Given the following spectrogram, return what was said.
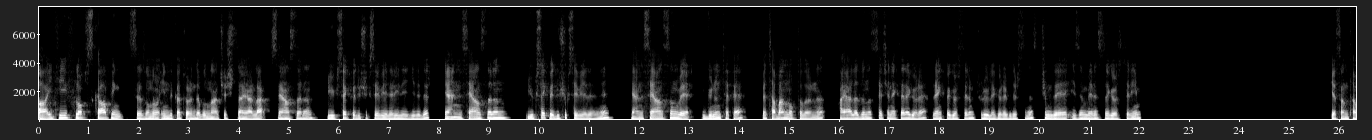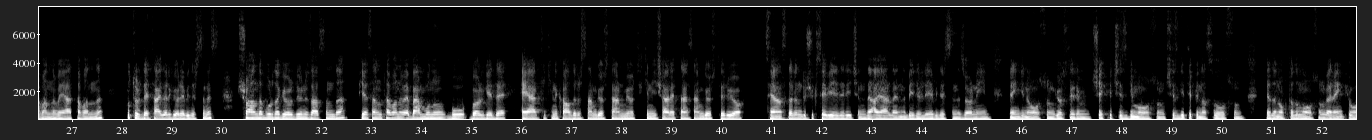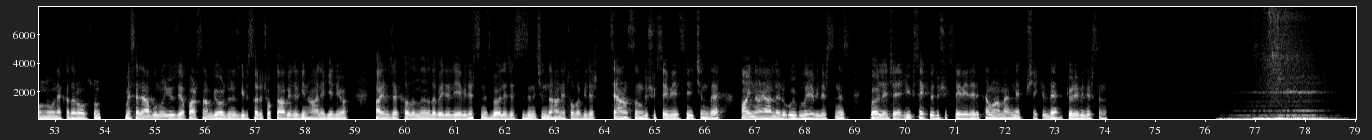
IT Flop Scalping sezonu indikatöründe bulunan çeşitli ayarlar seansların yüksek ve düşük seviyeleriyle ilgilidir. Yani seansların yüksek ve düşük seviyelerini yani seansın ve günün tepe ve taban noktalarını ayarladığınız seçeneklere göre renk ve gösterim türüyle görebilirsiniz. Şimdi izin verin size göstereyim. Piyasanın tabanını veya tavanını bu tür detayları görebilirsiniz. Şu anda burada gördüğünüz aslında piyasanın tavanı ve ben bunu bu bölgede eğer tikini kaldırırsam göstermiyor, tikini işaretlersem gösteriyor. Seansların düşük seviyeleri için de ayarlarını belirleyebilirsiniz. Örneğin rengi ne olsun, gösterim şekli çizgi mi olsun, çizgi tipi nasıl olsun ya da noktalı mı olsun ve renk yoğunluğu ne kadar olsun. Mesela bunu 100 yaparsam gördüğünüz gibi sarı çok daha belirgin hale geliyor. Ayrıca kalınlığını da belirleyebilirsiniz. Böylece sizin için daha net olabilir. Seansın düşük seviyesi için de aynı ayarları uygulayabilirsiniz. Böylece yüksek ve düşük seviyeleri tamamen net bir şekilde görebilirsiniz.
